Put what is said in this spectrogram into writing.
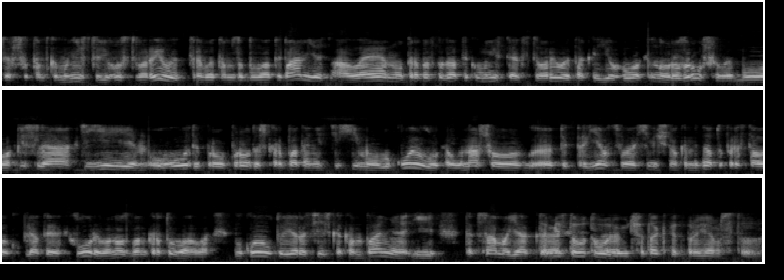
те, що там комуністи його створили, треба там забувати пам'ять. Але ну треба сказати, комуністи як створили, так і його ну розрушили. Бо після тієї угоди про продаж Карпата нефтехіму Лукойлу у нашого е, підприємства хімічного комбінату перестали купляти хлори, воно збанкрутувало. Лукойл то є російська компанія, і так само як Це е, містоутворююче, так, підприємство.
